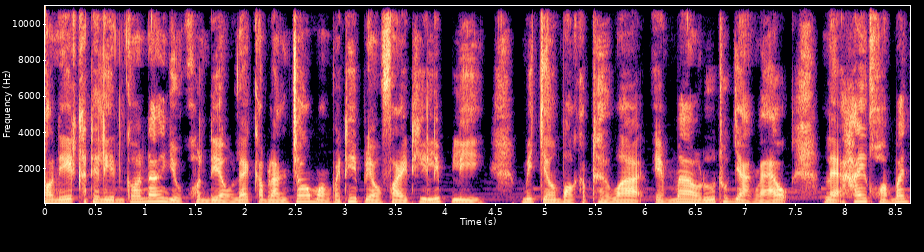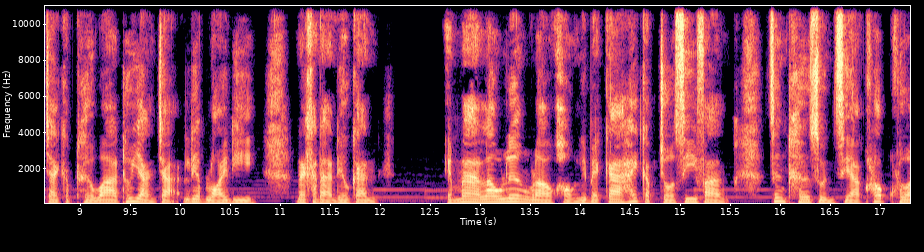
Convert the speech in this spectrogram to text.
ตอนนี้คาเทลินก็นั่งอยู่คนเดียวและกำลังจ้องมองไปที่เปลวไฟที่ลิบลีมิเกลบอกกับเธอว่าเอมมารู้ทุกอย่างแล้ว และให้ความมั่นใจกับเธอว่าทุกอย่างจะเรียบร้อยดี ในขณะเดียวกันเอมมาเล่าเรื่องราวของลิเบก้าให้กับโจซี่ฟัง ซึ่งเธอสูญเสียครอบครัว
